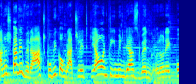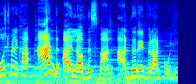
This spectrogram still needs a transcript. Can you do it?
अनुष्का ने विराट को भी कॉन्ग्रेचुलेट किया ऑन टीम इंडिया विन उन्होंने एक पोस्ट में लिखा and I love this man at the rate Virat Kohli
